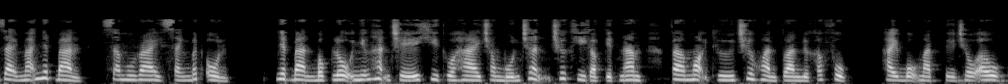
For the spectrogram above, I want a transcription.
Giải mã Nhật Bản, Samurai xanh bất ổn. Nhật Bản bộc lộ những hạn chế khi thua hai trong bốn trận trước khi gặp Việt Nam và mọi thứ chưa hoàn toàn được khắc phục. Hai bộ mặt từ châu Âu.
